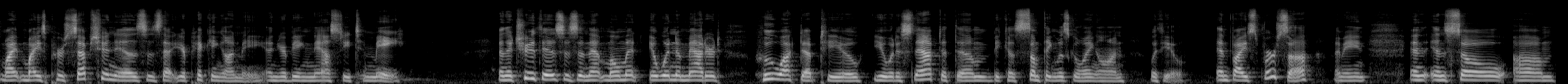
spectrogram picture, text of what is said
my, my perception is is that you're picking on me and you're being nasty to me and the truth is is in that moment it wouldn't have mattered who walked up to you, you would have snapped at them because something was going on with you, and vice versa. I mean, and and so um,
